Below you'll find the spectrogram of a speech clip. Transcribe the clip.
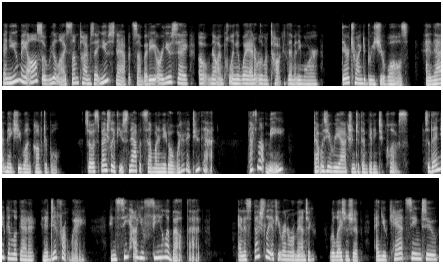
And you may also realize sometimes that you snap at somebody or you say, Oh, no, I'm pulling away. I don't really want to talk to them anymore. They're trying to breach your walls, and that makes you uncomfortable. So, especially if you snap at someone and you go, Why did I do that? That's not me. That was your reaction to them getting too close. So then you can look at it in a different way and see how you feel about that. And especially if you're in a romantic relationship and you can't seem to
